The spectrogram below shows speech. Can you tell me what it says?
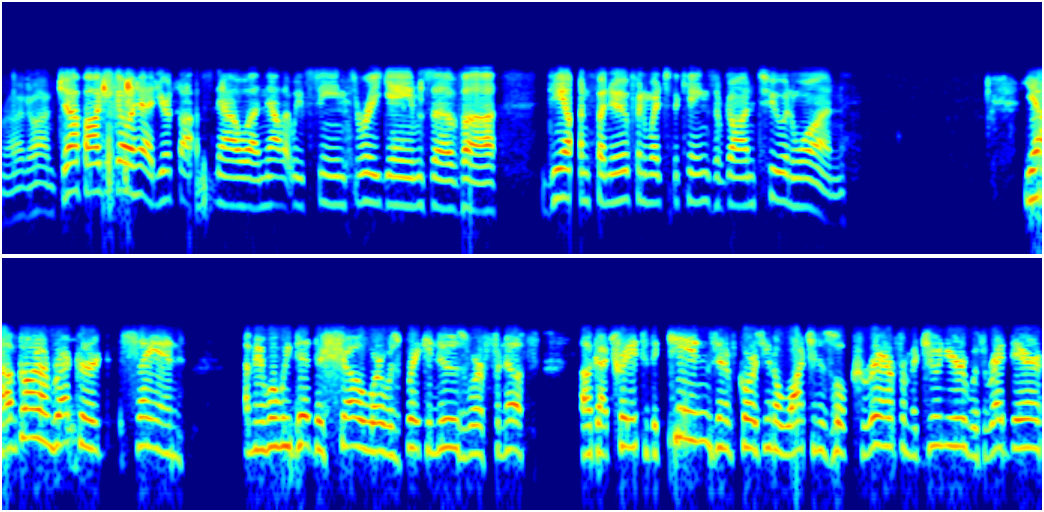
Right on, Jeff Augie. Go ahead. Your thoughts now. Uh, now that we've seen three games of uh, Dion Phaneuf, in which the Kings have gone two and one. Yeah, I've gone on record saying, I mean, when we did the show where it was breaking news where Phaneuf uh, got traded to the Kings, and of course, you know, watching his whole career from a junior with Red Deer,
